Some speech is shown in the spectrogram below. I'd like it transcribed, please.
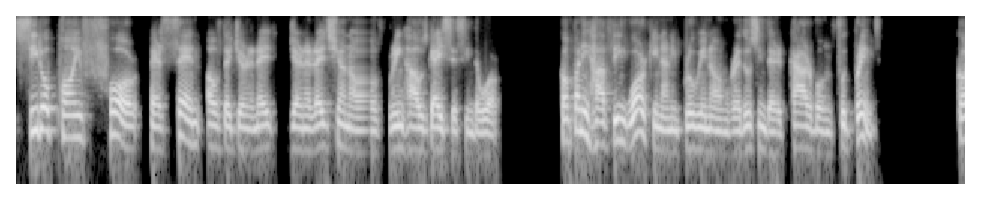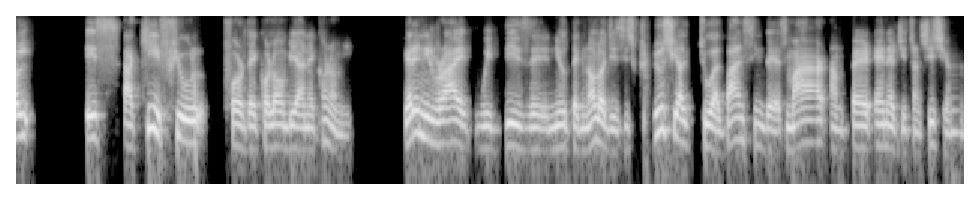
0.4% of the genera generation of greenhouse gases in the world. Companies have been working and improving on reducing their carbon footprint. Coal is a key fuel for the Colombian economy. Getting it right with these uh, new technologies is crucial to advancing the smart and fair energy transition,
